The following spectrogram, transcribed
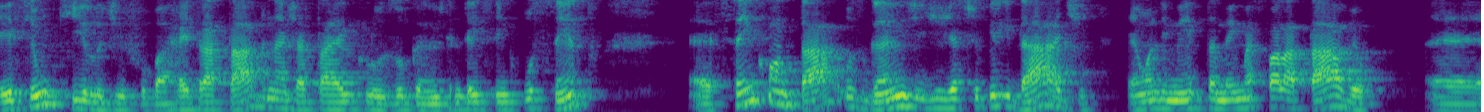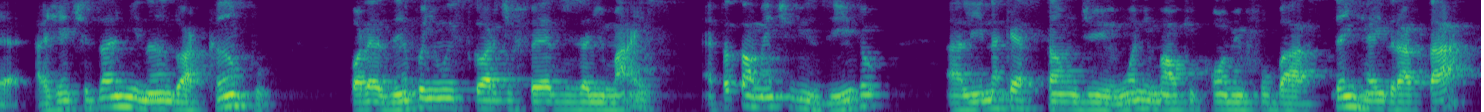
esse 1 quilo de fubá reidratado né, já está incluso o ganho de 35%, é, sem contar os ganhos de digestibilidade. É um alimento também mais palatável é, a gente examinando a campo, por exemplo, em um score de fezes de animais, é totalmente visível ali na questão de um animal que come o fubá sem reidratar,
